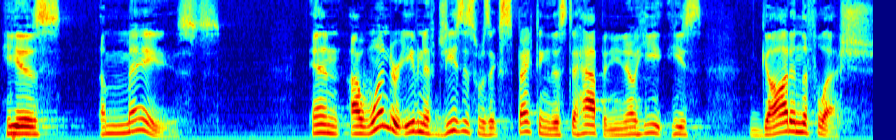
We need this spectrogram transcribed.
He is amazed. And I wonder even if Jesus was expecting this to happen. You know, he, he's God in the flesh.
